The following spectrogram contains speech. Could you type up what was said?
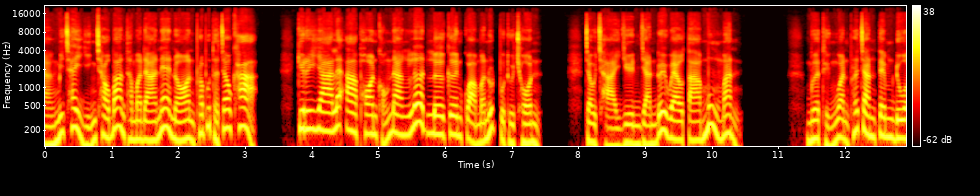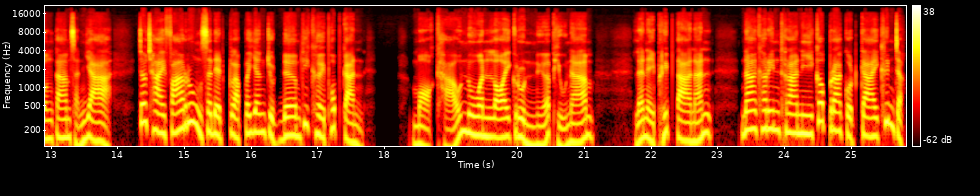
นางไม่ใช่หญิงชาวบ้านธรรมดาแน่นอนพระพุทธเจ้าข้ากิริยาและอาพรของนางเลิศเลอเกินกว่ามนุษย์ปุถุชน เจ้าชายยืนยันด้วยแววตามุ่งมั่น เมื่อถึงวันพระจันทร์เต็มดวงตามสัญญา เจ้าชายฟ้ารุ่งเสด็จกลับไปยังจุดเดิมที่เคยพบกัน หมอกขาวนวลลอยกรุ่นเหนือผิวน้ำ และในพริบตานั้น นางครินทรานีก็ปรากฏกายขึ้นจาก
